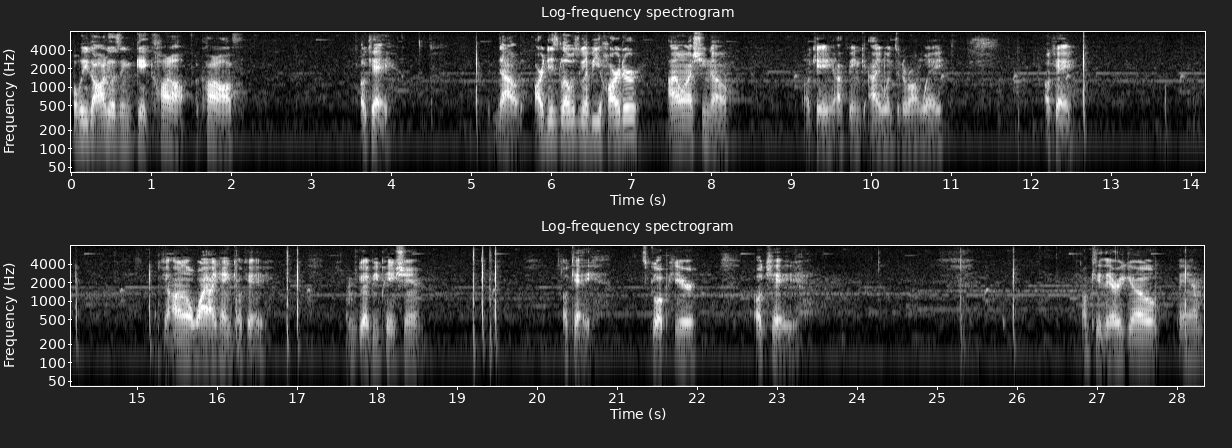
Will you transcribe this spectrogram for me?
Hopefully the audio doesn't get caught off. Caught off. Okay. Now, are these levels going to be harder? I don't actually know. Okay, I think I went to the wrong way. Okay. Okay, I don't know why I can't. Okay. I'm just to be patient. Okay. Let's go up here. Okay. Okay, there we go. Bam.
